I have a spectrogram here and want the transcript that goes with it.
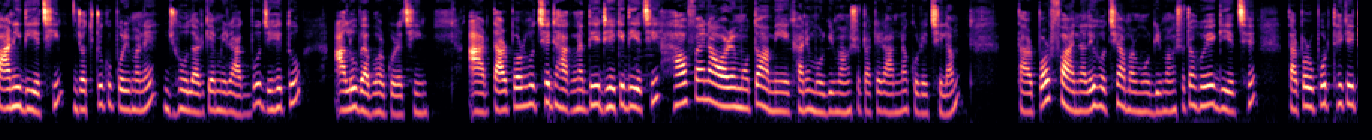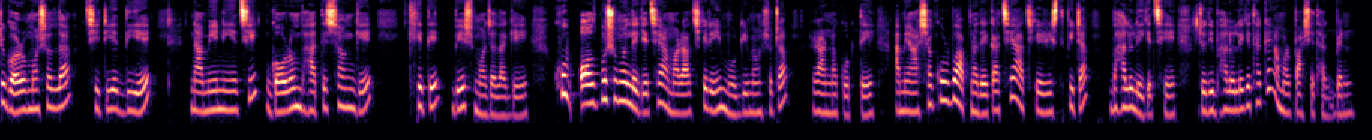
পানি দিয়েছি। যতটুকু পরিমাণে ঝোল আর কি আমি রাখব, যেহেতু আলু ব্যবহার করেছি। আর তারপর হচ্ছে ঢাকনা দিয়ে ঢেকে দিয়েছি। হাফ অ্যান আওয়ারের মতো আমি এখানে মুরগির মাংসটাকে রান্না করেছিলাম। তারপর ফাইনালি হচ্ছে আমার মুরগির মাংসটা হয়ে গিয়েছে। তারপর উপর থেকে একটু গরম মশলা ছিটিয়ে দিয়ে নামিয়ে নিয়েছি। গরম ভাতের সঙ্গে খেতে বেশ মজা লাগে। খুব অল্প সময় লেগেছে আমার আজকের এই মুরগির মাংসটা। রান্না করতে। আমি আশা করব আপনাদের কাছে আজকের রেসিপিটা ভালো লেগেছে। যদি ভালো লেগে থাকে, আমার পাশে থাকবেন।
